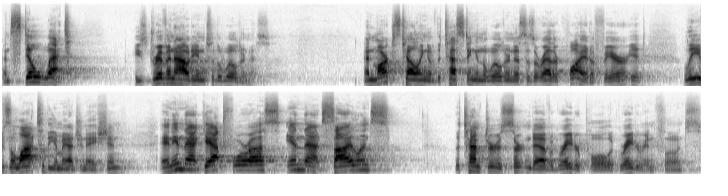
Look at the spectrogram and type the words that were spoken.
And still wet, he's driven out into the wilderness. And Mark's telling of the testing in the wilderness is a rather quiet affair. It leaves a lot to the imagination. And in that gap for us, in that silence, the tempter is certain to have a greater pull, a greater influence,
